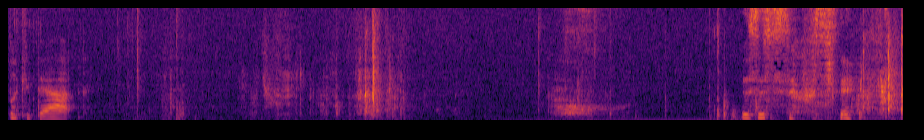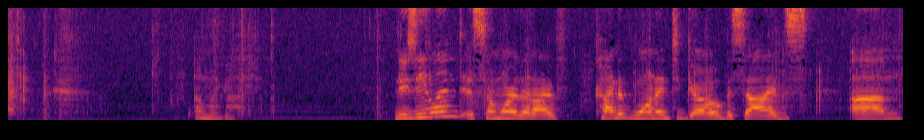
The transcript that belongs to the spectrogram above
Look at that. This is so sick. Oh my gosh. New Zealand is somewhere that I've kind of wanted to go besides um,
